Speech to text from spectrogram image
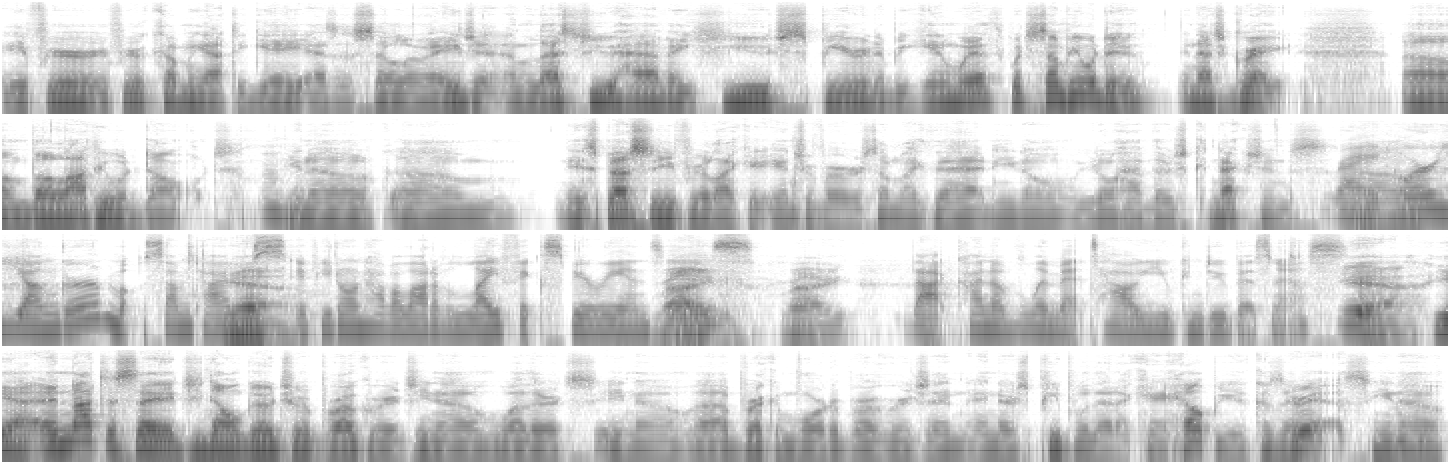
if you're if you're coming out the gate as a solo agent, unless you have a huge sphere to begin with, which some people do, and that's great, um, but a lot of people don't. You know, um, especially if you're like an introvert or something like that, and you don't you don't have those connections. right. Um, or younger. Sometimes yeah. if you don't have a lot of life experiences, right, right. That kind of limits how you can do business. Yeah, yeah, and not to say that you don't go to a brokerage, you know, whether it's you know a brick and mortar brokerage, and, and there's people that I can't help you because there is, you know,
